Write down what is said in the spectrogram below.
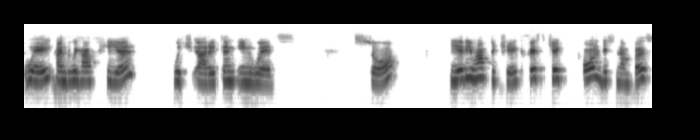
way and we have here which are written in words. So here you have to check, first check all these numbers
